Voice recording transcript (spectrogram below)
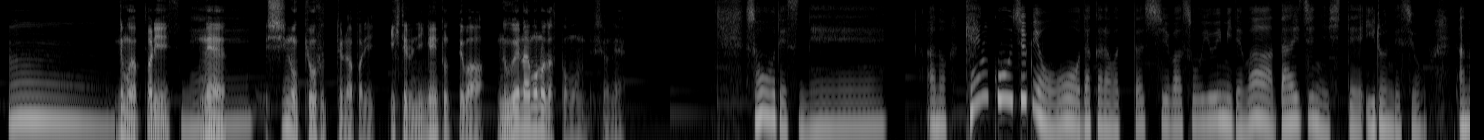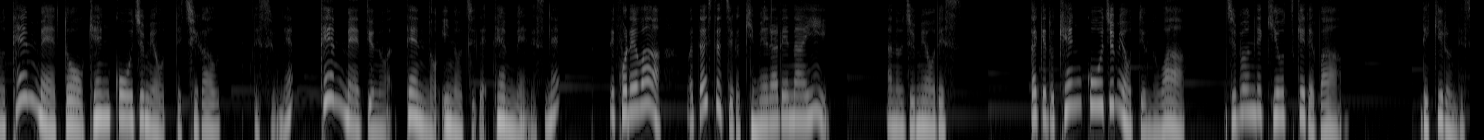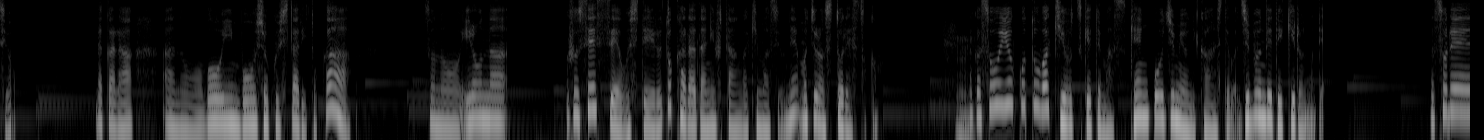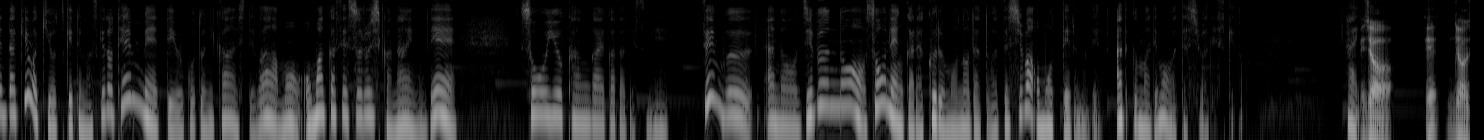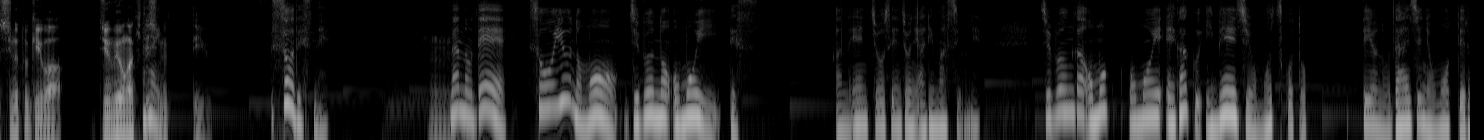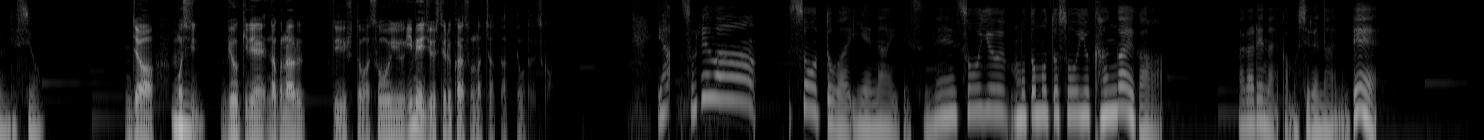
うーん。でもやっぱりそうですね死の恐怖っていうのはやっぱり生きてる人間にとっては拭えないものだと思うんですよね。そうですね。あの健康寿命をだから私はそういう意味では大事にしているんですよ。あの天命と健康寿命って違うんですよね。天命っていうのは天の命で天命ですね。でこれは私たちが決められないあの寿命です。だけど健康寿命っていうのは自分で気をつければできるんですよ。だからあの暴飲暴食したりとかそのいろんな不節制をしていると体に負担がきますよねもちろんストレスとかもうん。だからそういうことは気をつけてます。健康寿命に関しては。自分でできるので。それだけは気をつけてます。けど天命っていうことに関してはもうお任せするしかないのでそういう考え方ですね。全部あの自分の想念から来るものだと私は思っているのであくまでも私はですけど。はい。えじゃあえじゃあ死ぬ時は寿命が来て死ぬっていう、そうですねうん。なのでそういうのも自分の思いです。あの延長線上にありますよね。自分が思思い描くイメージを持つことっていうのを大事に思ってるんですよ。じゃあうん。もし病気で亡くなるっていう人はそういうイメージをしてるからそうなっちゃったってことですか？いやそれはそうとは言えないですね。そういうもともとそういう考えがあられないかもしれないので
